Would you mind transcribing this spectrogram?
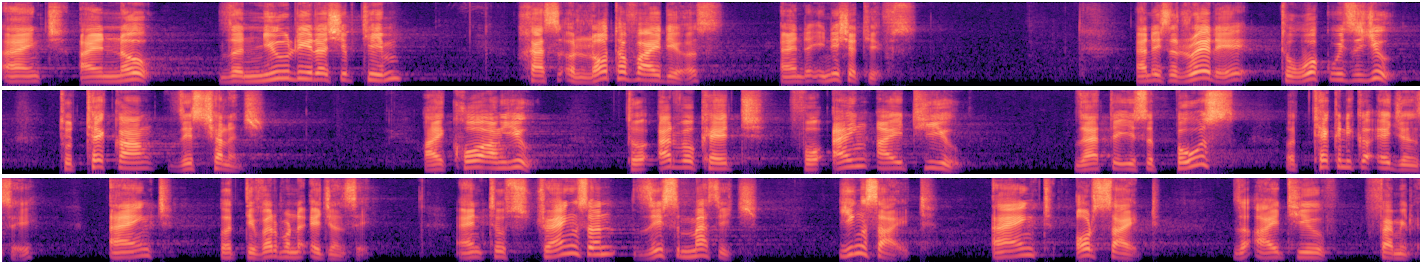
And I know the new leadership team has a lot of ideas and initiatives and is ready to work with you to take on this challenge. I call on you to advocate for an ITU that is both a technical agency and a development agency, and to strengthen this message inside and outside the ITU family.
